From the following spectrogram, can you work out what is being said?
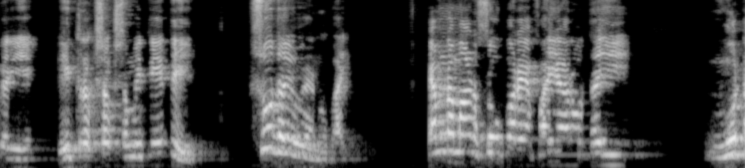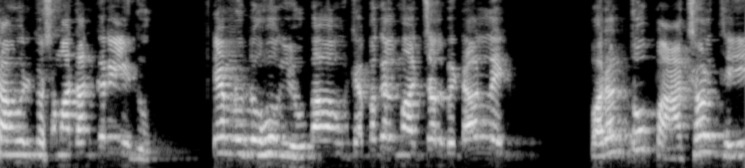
કરીએ, હિતરક્ષક સમિતિ હતી. શું થયું એનું ભાઈ? એમના માણસો ઉપર એફઆઈઆરઓ થઈ મોટા હોય તો સમાધાન કરી લીધું. એમનું તો હું ગયું, બાવા ઉઠ્યા બગલમાં, ચલ બેટા લઈ. પરંતુ પાછળથી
